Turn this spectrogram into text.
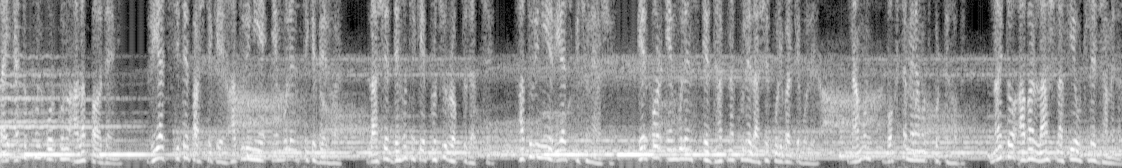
তাই এতক্ষণ ওর কোনো আলাপ পাওয়া যায়নি। রিয়াজ সিটের পাশ থেকে হাতুড়ি নিয়ে অ্যাম্বুলেন্স থেকে বের হয়। লাশের দেহ থেকে প্রচুর রক্ত যাচ্ছে। হাতুড়ি নিয়ে রিয়াজ পিছনে আসে। এরপর অ্যাম্বুলেন্স এর ঢাকনা খুলে লাশের পরিবারকে বলে, নামুন বক্সটা মেরামত করতে হবে। নয়তো আবার লাশ লাফিয়ে উঠলে ঝামেলা।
